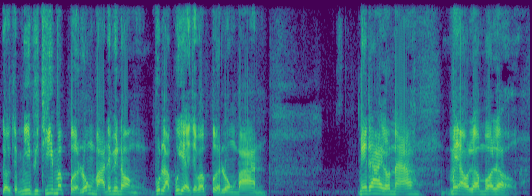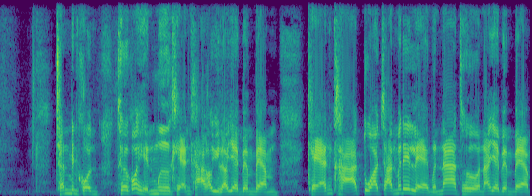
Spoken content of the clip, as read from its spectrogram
เดี๋ยวจะมีพิธีมาเปิดโรงพยาบาลให้พี่น้อง ผู้หลักผู้ใหญ่จะมาเปิดโรงพยาบาล ไม่ได้แล้วนะ ไม่เอาแล้วบอแล้ว ฉันเป็นคน เธอก็เห็นมือแขนขาเขาอยู่แล้วยายแบมแบม แขนขาตัวฉันไม่ได้แหล่เหมือนหน้าเธอนะยายแบมแบม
